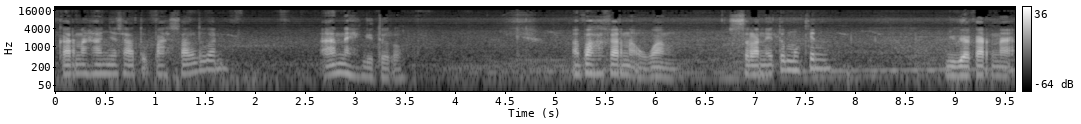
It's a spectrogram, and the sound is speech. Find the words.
karena hanya satu pasal tuh kan aneh gitu loh. Apakah karena uang? Selain itu mungkin juga karena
